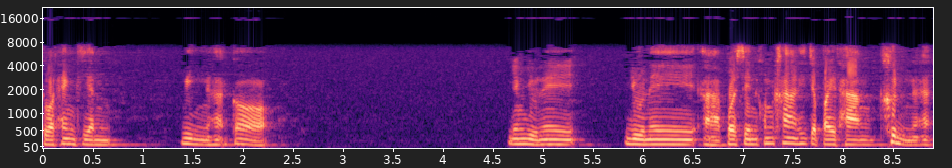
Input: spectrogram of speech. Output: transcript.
ตัวแท่งเทียนวิ่งนะฮะก็ ยังอยู่ในอยู่ในเปอร์เซ็นต์ค่อนข้างที่จะไปทางขึ้นนะฮะ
